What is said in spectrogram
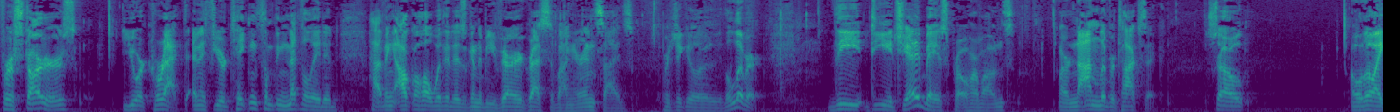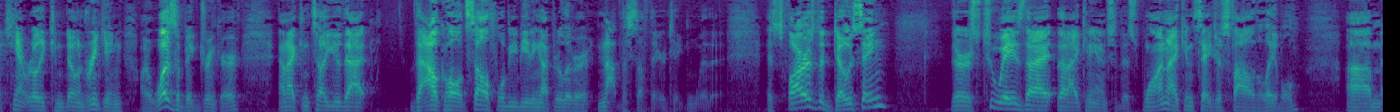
For starters, you are correct. And if you're taking something methylated, having alcohol with it is going to be very aggressive on your insides, particularly the liver. The DHEA based pro hormones are non liver toxic. So, although I can't really condone drinking, I was a big drinker, and I can tell you that the alcohol itself will be beating up your liver, not the stuff that you're taking with it. As far as the dosing, there's two ways that I that I can answer this. One, I can say just follow the label, um,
